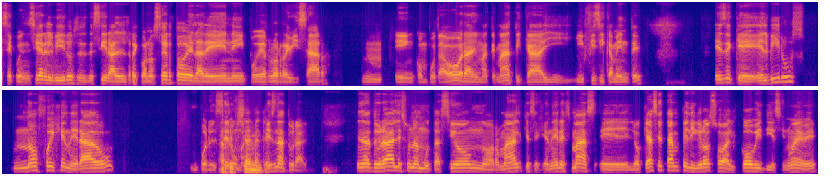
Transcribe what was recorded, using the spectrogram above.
secuenciar el virus, es decir, al reconocer todo el ADN y poderlo revisar mm, en computadora, en matemática y, y físicamente, es de que el virus no fue generado por el ser humano, es natural. Es natural, es una mutación normal que se genera. Es más, eh, lo que hace tan peligroso al COVID-19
